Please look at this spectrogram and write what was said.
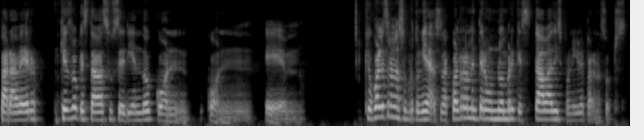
para ver qué es lo que estaba sucediendo con, con em, que cuáles eran las oportunidades, o sea, cuál realmente era un nombre que estaba disponible para nosotros.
